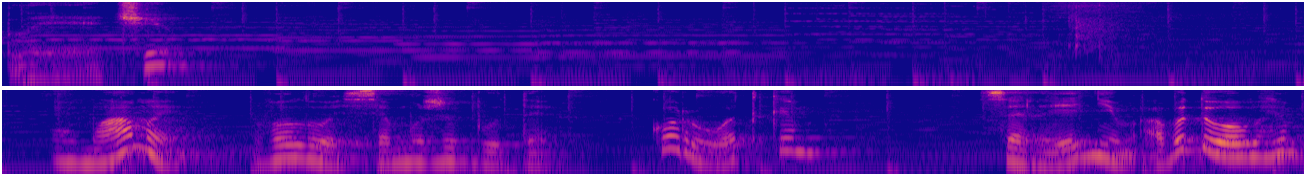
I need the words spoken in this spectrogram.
Плечі. У мами волосся може бути коротким, середнім або довгим.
